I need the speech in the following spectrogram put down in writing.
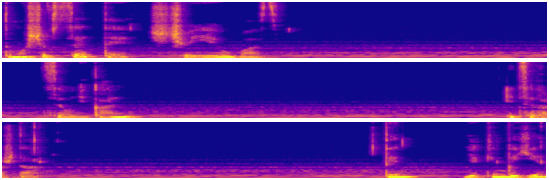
Тому що все те, що є у вас, це унікально і це ваш дар. Тим, яким ви є,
